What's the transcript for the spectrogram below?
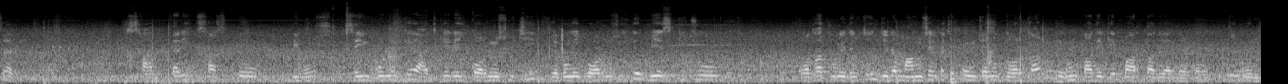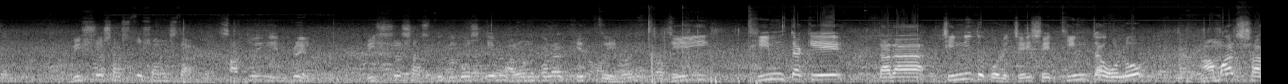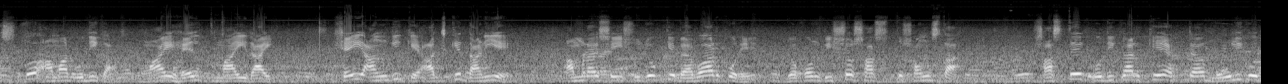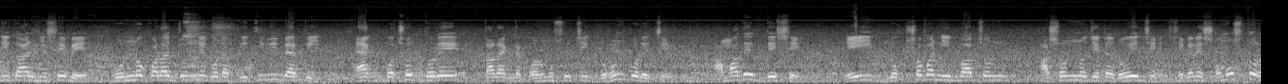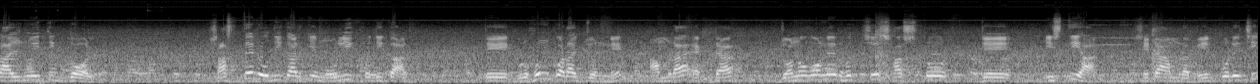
Sir, সাত তারিখ স্বাস্থ্য দিবস, সেই উপলক্ষে আজকের এই কর্মসূচি এবং এই কর্মসূচিতে বেশ কিছু কথা তুলে ধরছেন, যেটা মানুষের কাছে পৌঁছানোর দরকার এবং তাদেরকে বার্তা দেওয়ার দরকার কী বলবেন বিশ্ব স্বাস্থ্য সংস্থা সাতই এপ্রিল বিশ্ব স্বাস্থ্য দিবসকে পালন করার ক্ষেত্রে যেই থিমটাকে তারা চিহ্নিত করেছে, সেই থিমটা হলো, আমার স্বাস্থ্য, আমার অধিকার মাই হেলথ মাই রাইট সেই আঙ্গিকে আজকে দাঁড়িয়ে আমরা সেই সুযোগকে ব্যবহার করে যখন বিশ্ব স্বাস্থ্য সংস্থা স্বাস্থ্যের অধিকারকে একটা মৌলিক অধিকার হিসেবে গণ্য করার জন্য গোটা পৃথিবীব্যাপী এক বছর ধরে তারা একটা কর্মসূচি গ্রহণ করেছে, আমাদের দেশে এই লোকসভা নির্বাচন আসন্ন যেটা রয়েছে, সেখানে সমস্ত রাজনৈতিক দল স্বাস্থ্যের অধিকারকে মৌলিক অধিকারতে গ্রহণ করার জন্যে আমরা একটা জনগণের হচ্ছে স্বাস্থ্য যে ইস্তিহার সেটা আমরা বের করেছি।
